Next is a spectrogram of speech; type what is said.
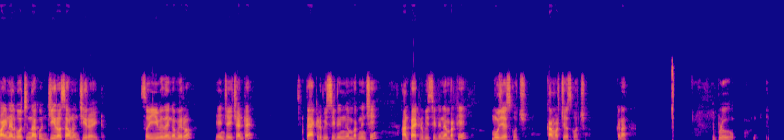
ఫైనల్గా వచ్చింది నాకు zero seven zero eight. So ఈ విధంగా మీరు ఏం చేయొచ్చు అంటే ప్యాక్డ్ బీసీడీ నెంబర్ నుంచి అన్ప్యాక్డ్ బీసీడీ నెంబర్కి మూవ్ చేసుకోవచ్చు. కన్వర్ట్ చేసుకోవచ్చు. ఓకేనా? ఇప్పుడు ఈ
